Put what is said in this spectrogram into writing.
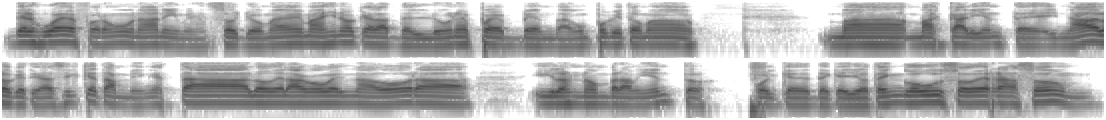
del juez fueron unánimes. yo me imagino que las del lunes pues vendrán un poquito más, más, más calientes. Y nada, lo que te iba a decir que también está lo de la gobernadora y los nombramientos. Porque desde que yo tengo uso de razón,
